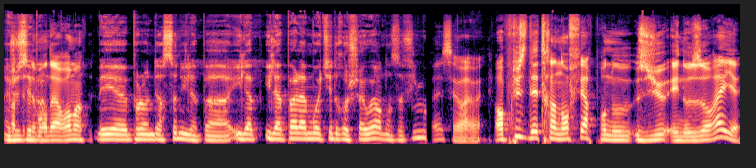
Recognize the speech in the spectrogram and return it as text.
Ah, je sais pas. demander à Romain. Mais euh, Paul Anderson, il a pas, il a, il a pas la moitié de Rush Hour dans ce film. Ouais, c'est vrai. ouais. En plus d'être un enfer pour nos yeux et nos oreilles,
